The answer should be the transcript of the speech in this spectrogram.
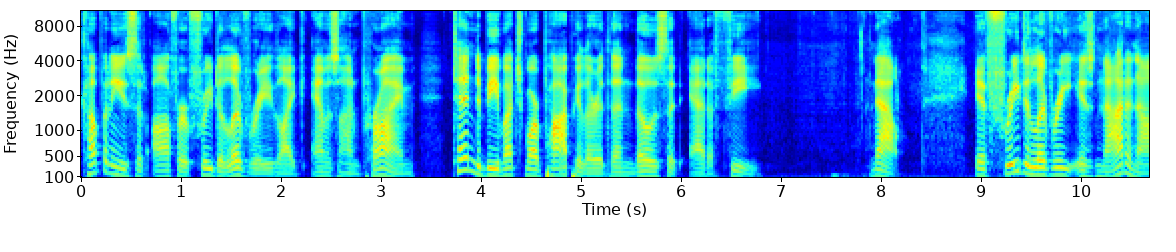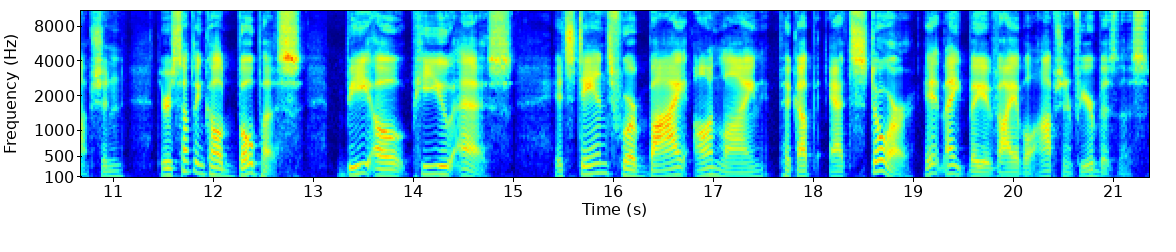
Companies that offer free delivery, like Amazon Prime, tend to be much more popular than those that add a fee. Now, If free delivery is not an option, there is something called BOPUS, B O P U S. It stands for Buy Online, Pick Up at Store. It might be a viable option for your business.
